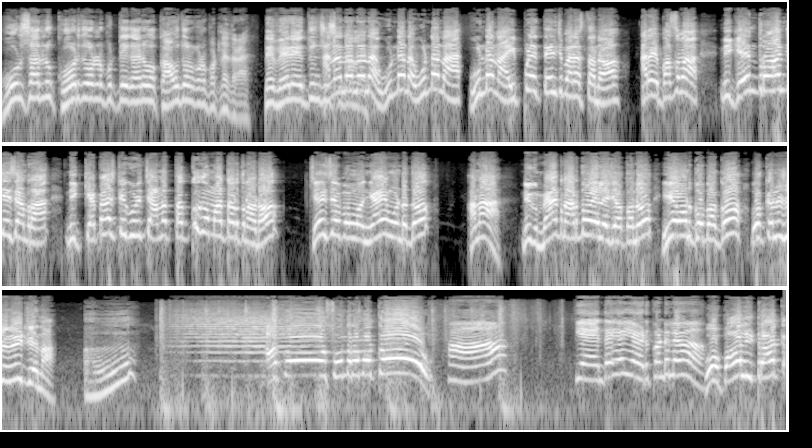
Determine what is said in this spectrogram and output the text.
మూడు సార్లు కోడి దూడలు పుట్టి గానీ ఒక ఆవు దూడ కూడా పుట్టలేదురా. నేను వేరే అన్న ఉండనా ఉండనా ఉండనా? ఇప్పుడే తేల్చి పారేస్తాను. అరే బసవా నీకేం ద్రోహం చేశాను రా నీ కెపాసిటీ గురించి అన్న తక్కువగా మాట్లాడుతున్నాడు. చేసే పనిలో న్యాయం ఉండదు. అన్నా నీకు మ్యాటర్ అర్థమయ్యేలే చెప్తాను. ఏమనుకోబాకో ఒక్క నిమిషం వెయిట్ చేయనా? అక్కో సుందరమక్కో ఆ? ఏందయ్యా ఏడుకొండలు? ఓ పాలి ట్రాక?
